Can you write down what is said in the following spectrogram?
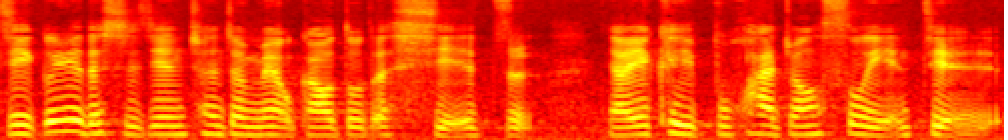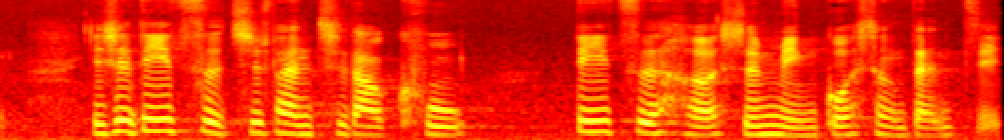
几个月的时间穿着没有高度的鞋子。然后也可以不化妆素颜见人，也是第一次吃饭吃到哭，第一次和神明过圣诞节，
